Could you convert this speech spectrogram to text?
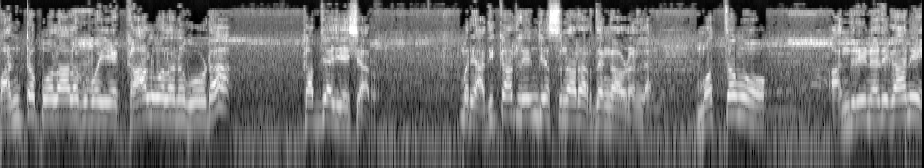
పంట పొలాలకు పోయే కాలువలను కూడా కబ్జా చేశారు. మరి అధికారులు ఏం చేస్తున్నారో అర్థం కావడంలే. మొత్తము అంద్రి నది కానీ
